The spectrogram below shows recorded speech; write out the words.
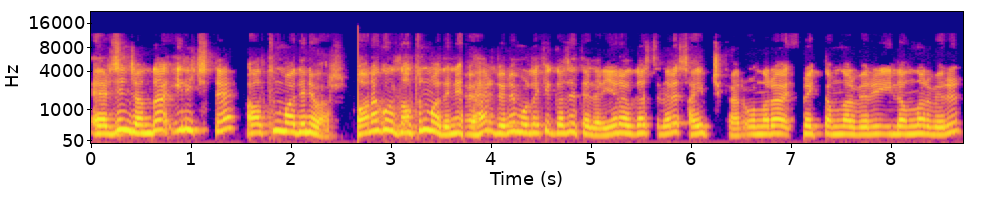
Erzincan'da İliç'te altın madeni var. Anagold altın madeni her dönem oradaki gazetelere, yerel gazetelere sahip çıkar. Onlara reklamlar verir, ilanlar verir.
